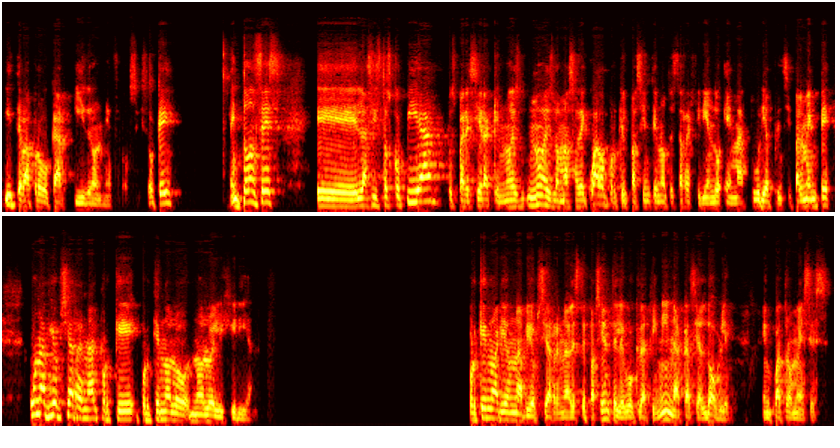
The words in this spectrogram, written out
y te va a provocar hidronefrosis, ¿ok? Entonces, eh, la cistoscopía, pues pareciera que no es, no es lo más adecuado porque el paciente no te está refiriendo hematuria principalmente. Una biopsia renal, ¿por qué, por qué no, lo, no lo elegirían? ¿Por qué no harían una biopsia renal este paciente? Levocreatinina casi al doble en cuatro meses.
